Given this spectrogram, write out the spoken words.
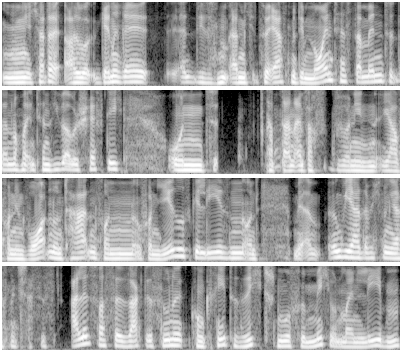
Mm, ich hatte also generell äh, dieses, äh, mich zuerst mit dem Neuen Testament dann nochmal intensiver beschäftigt und habe dann einfach von den, ja, von den Worten und Taten von, von Jesus gelesen und mir, ähm, irgendwie habe ich mir gedacht, Mensch, das ist alles, was er sagt, ist so eine konkrete Richtschnur für mich und mein Leben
